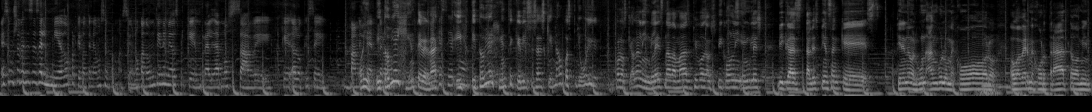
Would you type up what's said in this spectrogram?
Eso muchas veces es el miedo porque no tenemos información. ¿no? Cuando uno tiene miedo es porque en realidad no sabe a lo que se va a meter. Oye, y todavía hay gente, ¿verdad? hay y, y todavía hay gente que dice, ¿sabes qué? No, pues yo voy con los que hablan inglés nada más. People that speak only English because tal vez piensan que es- tienen algún ángulo mejor o, o va a haber mejor trato. I mean,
